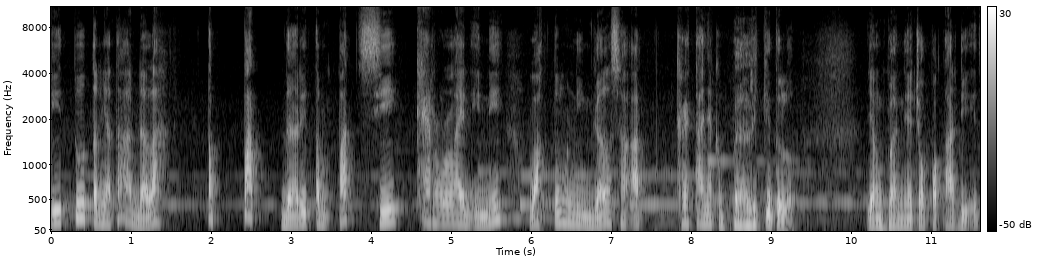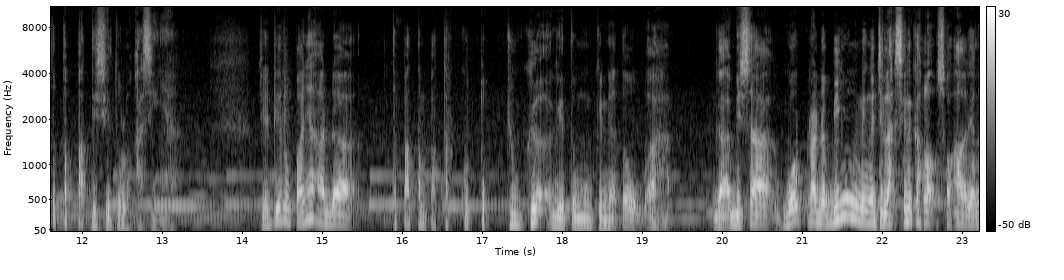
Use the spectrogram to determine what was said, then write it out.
itu ternyata adalah tepat dari tempat si Caroline ini waktu meninggal saat keretanya kebalik gitu loh yang bannya copot tadi itu tepat di situ lokasinya. Jadi rupanya ada tempat-tempat terkutuk juga gitu mungkin ya atau wah nggak bisa. Gue rada bingung nih ngejelasin kalau soal yang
